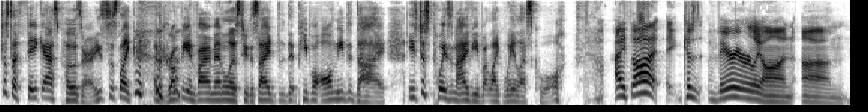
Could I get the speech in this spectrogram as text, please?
just a fake ass poser. He's just like a grumpy environmentalist who decided that people all need to die. He's just poison ivy, but like way less cool. I thought because very early on, um,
